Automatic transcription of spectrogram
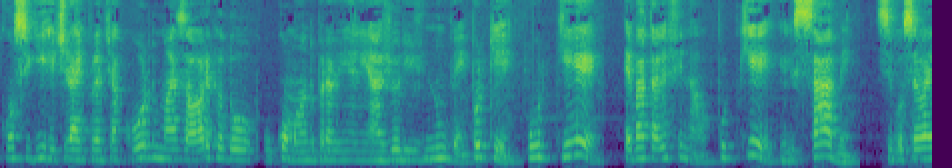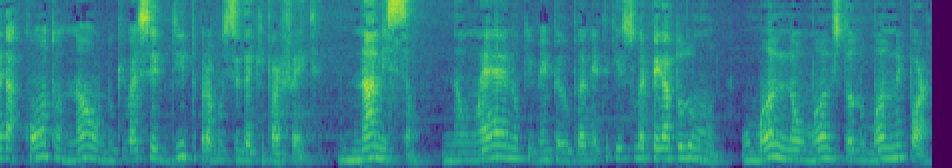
conseguir retirar implante acordo, mas a hora que eu dou o comando para vir a linhagem de origem não vem. Por quê? Porque é batalha final. Porque eles sabem se você vai dar conta ou não do que vai ser dito para você daqui para frente na missão. Não é no que vem pelo planeta que isso vai pegar todo mundo. Humano, não humano, estando humano, não importa.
